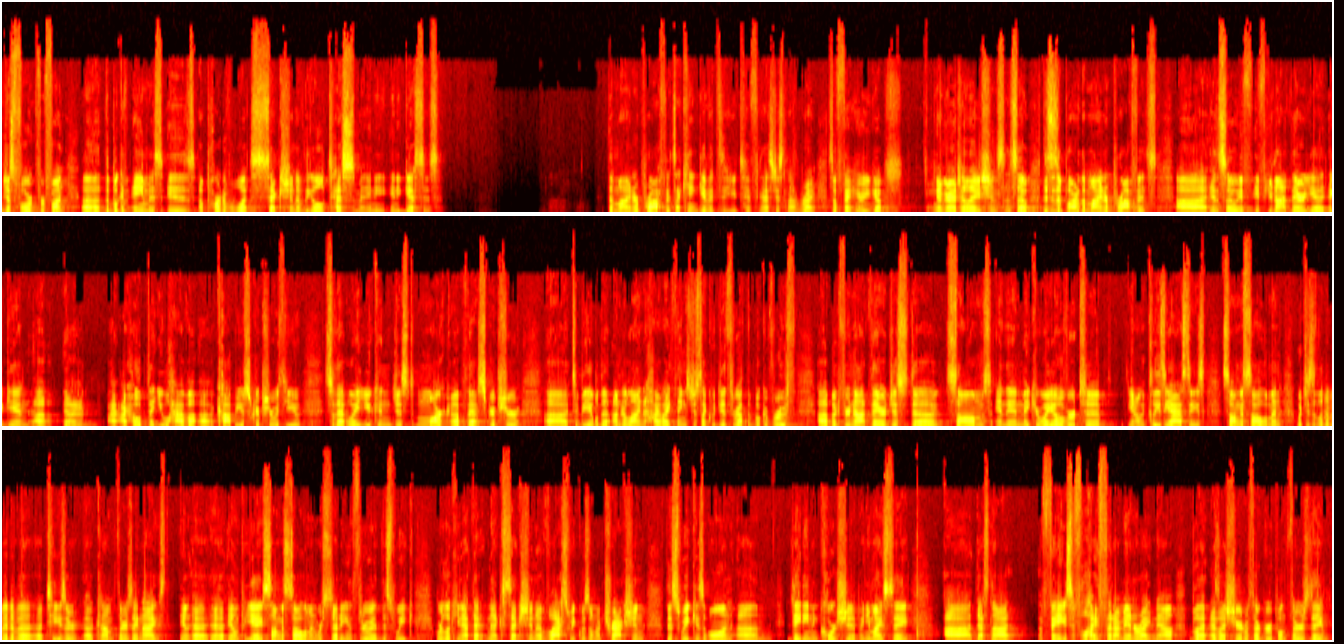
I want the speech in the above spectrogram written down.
just for, for fun, uh, the book of Amos is a part of what section of the Old Testament? Any, any guesses? The minor prophets. I can't give it to you, Tiffany. That's just not right. So, Faye, here you go. Congratulations. And so, this is a part of the minor prophets. Uh, and so, if, if you're not there yet, again, uh, uh, I, I, hope that you will have a, a, copy of Scripture with you so that way you can just mark up that Scripture uh, to be able to underline and highlight things just like we did throughout the book of Ruth. Uh, but if you're not there, just uh, Psalms and then make your way over to you know, Ecclesiastes, Song of Solomon, which is a little bit of a, a teaser. Uh, come Thursday night, MPA, Song of Solomon. We're studying through it this week. We're looking at that next section of last week was on attraction. This week is on um, dating and courtship. And you might say, uh, that's not a phase of life that I'm in right now. But as I shared with our group on Thursday,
